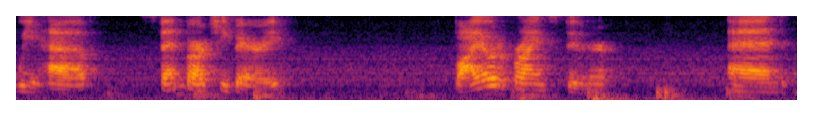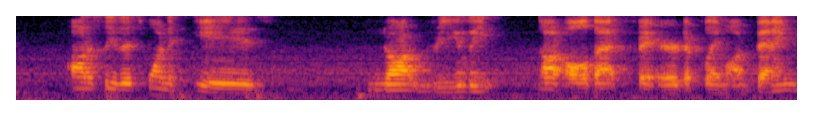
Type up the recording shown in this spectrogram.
We have Sven Baertschi buyout of Ryan Spooner, and honestly, this one is not really not all that fair to blame on Benning,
